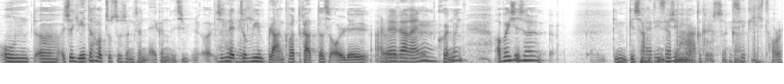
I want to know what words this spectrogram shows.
Und äh, also jeder hat sozusagen seinen eigenen. Es ist also nicht so wie im Planquadrat, dass alle, alle da rein äh, können. Aber es ist ein, im Gesamten ja, dieser Park großer Garten. ist wirklich toll.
